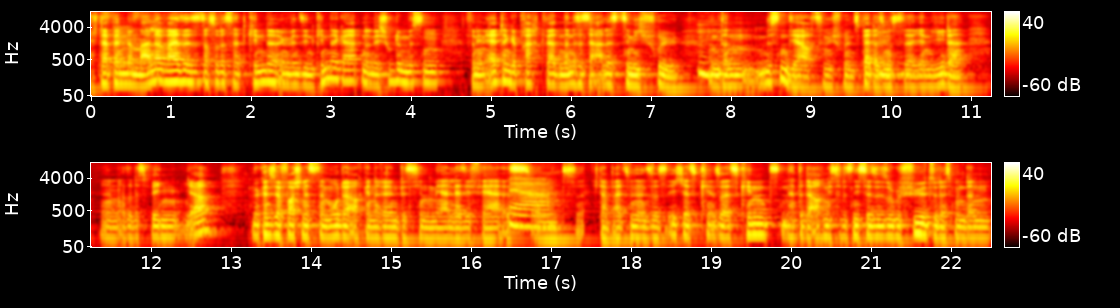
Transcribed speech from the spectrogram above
Ich glaube, normalerweise ist es doch so, dass halt Kinder, wenn sie in den Kindergarten oder die Schule müssen, von den Eltern gebracht werden, dann ist es ja alles ziemlich früh. Mhm. Und dann müssen die ja auch ziemlich früh ins Bett. Das mhm. muss ja jeder. Ähm, also deswegen, ja, man kann sich ja vorstellen, dass der Mode auch generell ein bisschen mehr laissez-faire ist. Ja. Und ich glaube, als, also ich als kind, so als Kind hatte da auch nicht so das nicht so, so gefühlt, so dass man dann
